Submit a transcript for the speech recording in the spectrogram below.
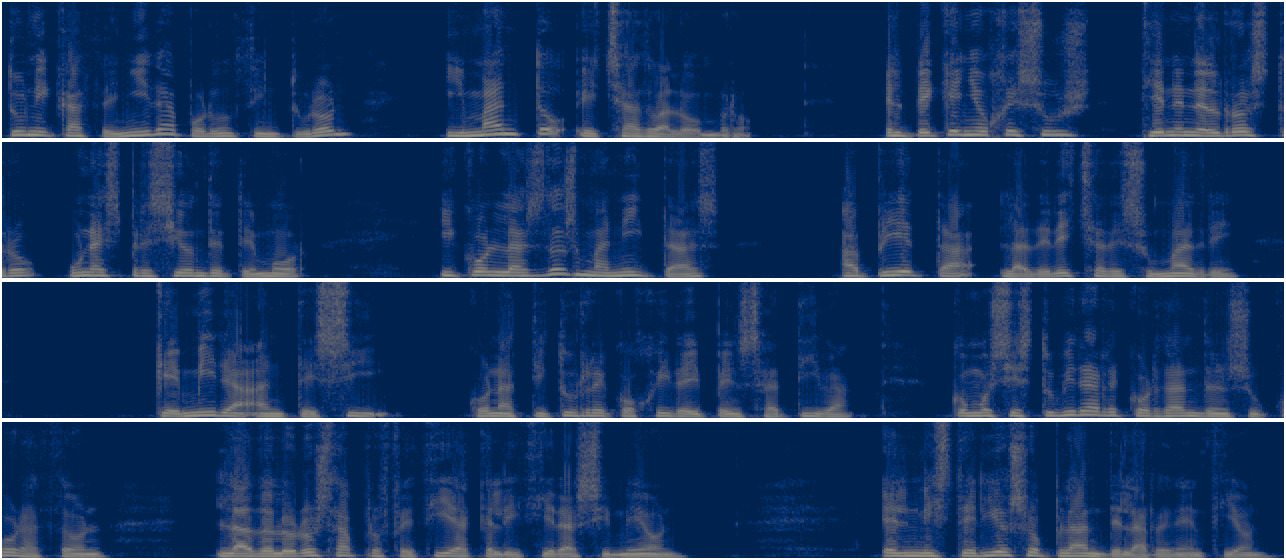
túnica ceñida por un cinturón y manto echado al hombro. El pequeño Jesús tiene en el rostro una expresión de temor y con las dos manitas aprieta la derecha de su madre, que mira ante sí con actitud recogida y pensativa, como si estuviera recordando en su corazón la dolorosa profecía que le hiciera Simeón, el misterioso plan de la redención.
